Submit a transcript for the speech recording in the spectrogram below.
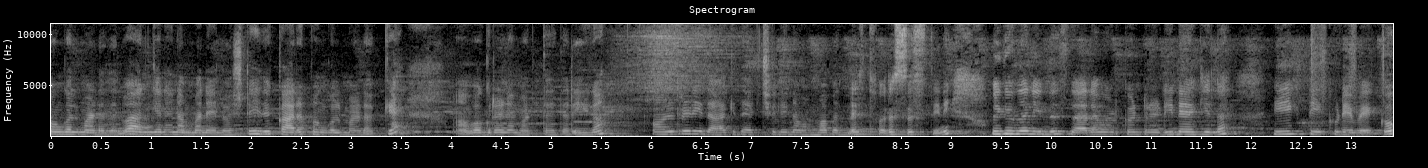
ಪೊಂಗಲ್ ಮಾಡೋದಲ್ವ? ಹಂಗೇನೆ ನಮ್ಮ ಮನೆಯಲ್ಲೂ ಅಷ್ಟೇ. ಇದು ಖಾರ ಪೊಂಗಲ್ ಮಾಡೋಕ್ಕೆ ಒಗ್ಗರಣೆ ಮಾಡ್ತಾಯಿದ್ದಾರೆ ಈಗ. ಆಲ್ರೆಡಿ ಇದಾಗಿದೆ ಆ್ಯಕ್ಚುಲಿ ನಮ್ಮ ಅಮ್ಮ ಬಂದಮೇಲೆ ತೋರಿಸ್ತೀನಿ. ಬಿಕಾಸ್ ನಾನು ಇನ್ನೂ ಸ್ನಾನ ಮಾಡ್ಕೊಂಡು ರೆಡಿನೇ ಆಗಿಲ್ಲ. ಈಗ ಟೀ ಕುಡಿಯಬೇಕು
